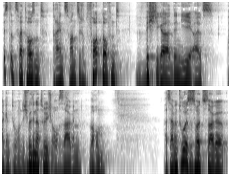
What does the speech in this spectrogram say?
ist in 2023 und fortlaufend wichtiger denn je als Agentur. Und ich will dir natürlich auch sagen, warum. Als Agentur ist es heutzutage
